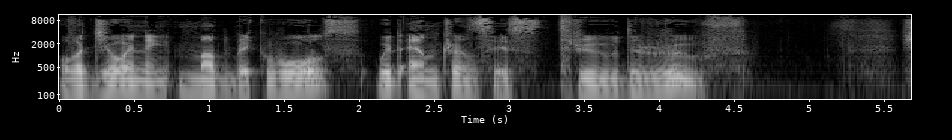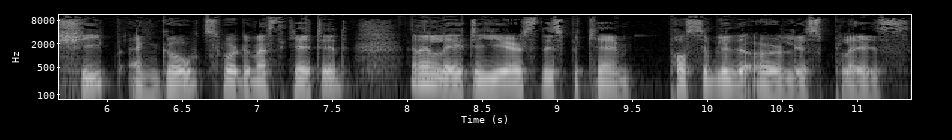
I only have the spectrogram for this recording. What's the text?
of adjoining mud brick walls with entrances through the roof. Sheep and goats were domesticated, and in later years this became possibly the earliest place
